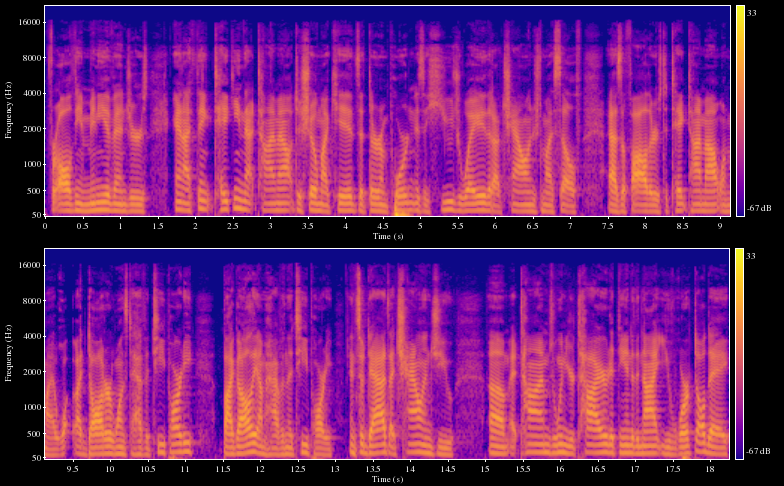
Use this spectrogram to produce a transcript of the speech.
for all the mini Avengers. And I think taking that time out to show my kids that they're important is a huge way that I've challenged myself as a father is to take time out when my, my daughter wants to have a tea party. By golly, I'm having the tea party. And so, dads, I challenge you um, at times when you're tired at the end of the night, you've worked all day,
